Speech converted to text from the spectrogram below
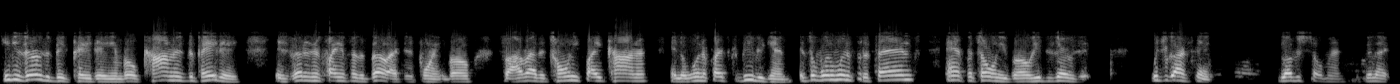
He deserves a big payday, and bro, Conor's the payday. It's better than fighting for the belt at this point, bro. So I'd rather Tony fight Conor and the winner fights Khabib again. It's a win-win for the fans and for Tony, bro. He deserves it. What you guys think? Love the show, man. Good night.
